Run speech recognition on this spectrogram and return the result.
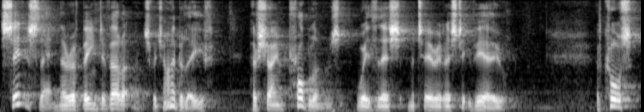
Since then, there have been developments which I believe have shown problems with this materialistic view. Of course,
